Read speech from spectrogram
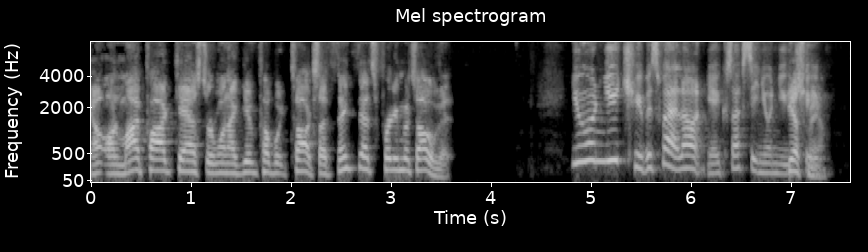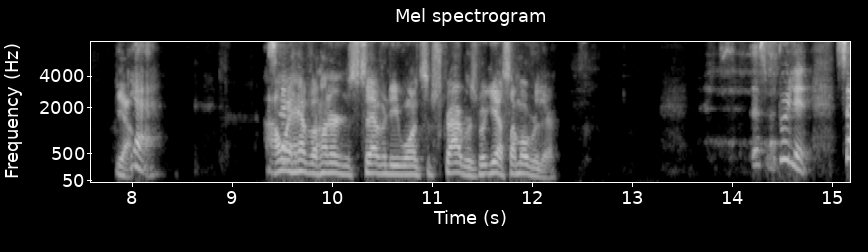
on my podcast or when I give public talks, I think that's pretty much all of it. You're on YouTube as well, aren't you? Because I've seen you on YouTube. Yes, ma'am. Yeah. Yeah. I only have 171 subscribers, but yes, I'm over there that's brilliant. So,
